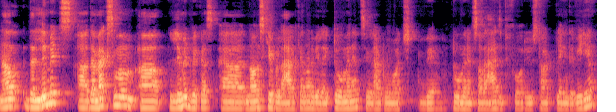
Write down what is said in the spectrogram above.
Now the limits, uh, the maximum uh, limit because uh, non-skippable ad cannot be like two minutes. You'll have to watch two minutes of ads before you start playing the video.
